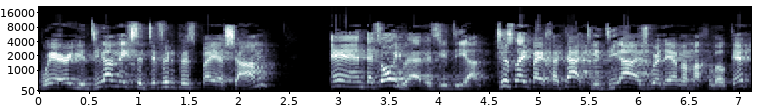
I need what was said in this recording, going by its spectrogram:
where Yediyah makes a difference by Hashem, and that's all you have is Yediyah. Just like by Chatat, Yediyah is where they have a machloket.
